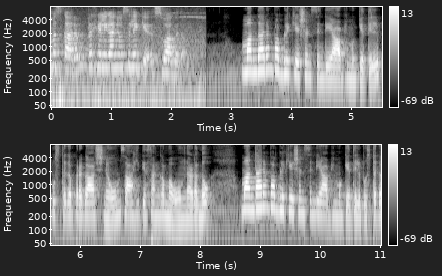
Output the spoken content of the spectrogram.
നമസ്കാരം. പ്രഹേളിക ന്യൂസിലേക്ക് സ്വാഗതം. മന്ദാരം പബ്ലിക്കേഷൻസിന്റെ ആഭിമുഖ്യത്തിൽ പുസ്തക പ്രകാശനവും സാഹിത്യ സംഗമവും നടന്നു. മന്ദാരം പബ്ലിക്കേഷൻസിന്റെ ആഭിമുഖ്യത്തിൽ പുസ്തക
